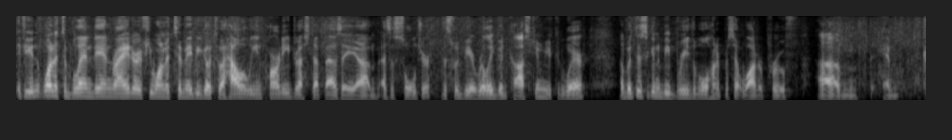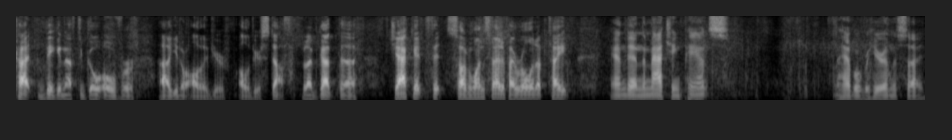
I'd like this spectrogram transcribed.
if you wanted to blend in, right, or if you wanted to maybe go to a Halloween party dressed up as a, um, as a soldier, this would be a really good costume you could wear. Uh, but this is going to be breathable, 100% waterproof, um, and cut big enough to go over, uh, you know, all of your all of your stuff. But I've got the jacket fits on one side if I roll it up tight, and then the matching pants I have over here on this side.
